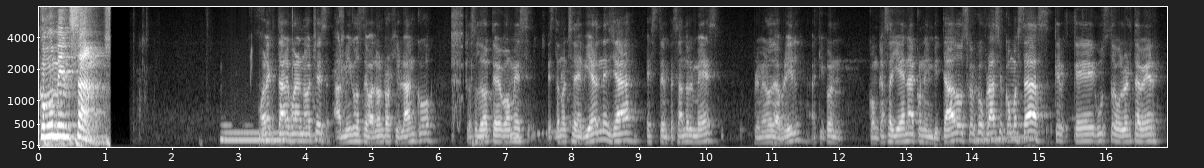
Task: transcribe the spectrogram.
Comenzamos. Hola, ¿qué tal? Buenas noches, amigos de Balón Rojiblanco. Los saludo Octavio Gómez esta noche de viernes, ya este, empezando el mes, primero de abril, aquí con, con casa llena, con invitados. Jorge Ofracio, ¿cómo estás? Qué, qué gusto volverte a ver.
